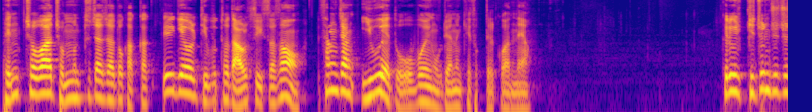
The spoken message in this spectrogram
벤처와 전문 투자자도 각각 1개월 뒤부터 나올 수 있어서 상장 이후에도 오버행 우려는 계속될 것 같네요. 그리고 기존 주주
